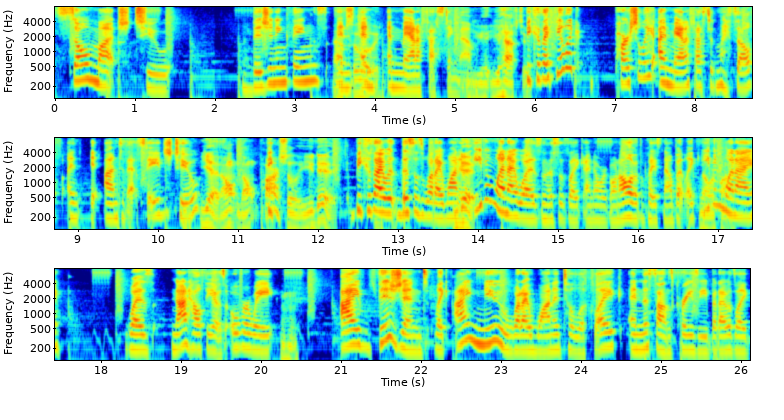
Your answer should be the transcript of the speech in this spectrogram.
so much to visioning things and, and and manifesting them You, you have to. because I feel like partially I manifested myself in, onto that stage too yeah, don't don't partially. You did. because I was this is what I wanted even when I was and this is like I know we're going all over the place now but like No, even when. I was not healthy I was overweight Mm-hmm. I visioned like I knew what I wanted to look like and this sounds crazy but I was like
